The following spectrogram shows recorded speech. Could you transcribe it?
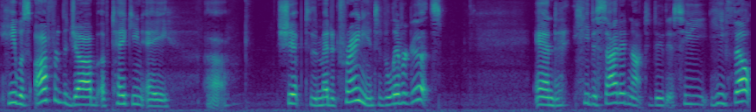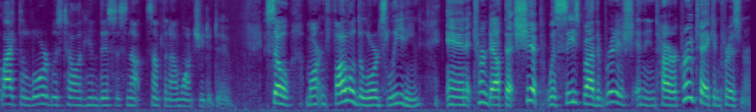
he was offered the job of taking a uh, ship to the Mediterranean to deliver goods and he decided not to do this. He he felt like the lord was telling him this is not something i want you to do. So martin followed the lord's leading and it turned out that ship was seized by the british and the entire crew taken prisoner.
